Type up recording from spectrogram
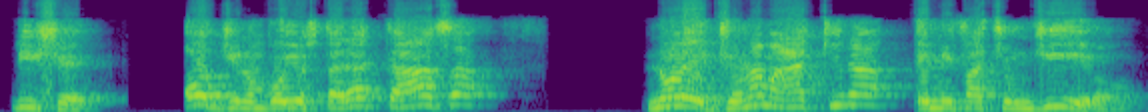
dice oggi non voglio stare a casa, noleggio una macchina e mi faccio un giro.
